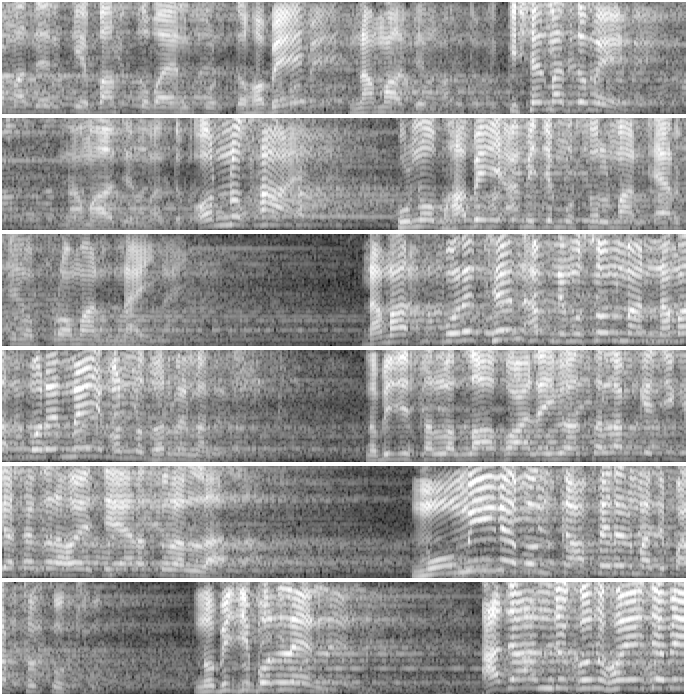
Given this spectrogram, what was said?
আমাদেরকে বাস্তবায়ন করতে হবে নামাজের মাধ্যমে। কিসের মাধ্যমে? নামাজের মাধ্যমে। অন্যথায়, কোনোভাবেই আমি যে মুসলমান, এর কোনো প্রমাণ নাই। নামাজ পড়েছেন, আপনি মুসলমান, নামাজ পড়েন নাই, অন্য ধর্মের মানুষ। নবীজি সাল্লাল্লাহু আলাইহি ওয়াসাল্লামকে জিজ্ঞাসা করা হয়েছে ইয়া রাসূলুল্লাহ, মুমিন এবং কাফেরের মাঝে পার্থক্য কি? নবীজি বললেন আজান যখন হয়ে যাবে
